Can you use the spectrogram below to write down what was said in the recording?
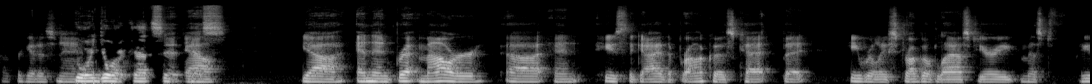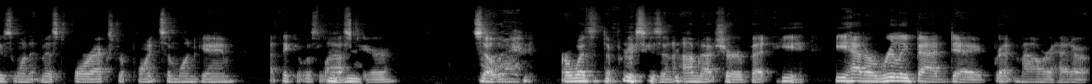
I forget his name. York, York, that's it. Yeah. Yes. Yeah, and then Brett Maher, uh, and he's the guy the Broncos cut, but he really struggled last year. He missed. He was the one that missed four extra points in one game. I think it was last mm-hmm. year. So, oh, wow. or was it the preseason? I'm not sure, but he he had a really bad day. Brett Maher had a,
